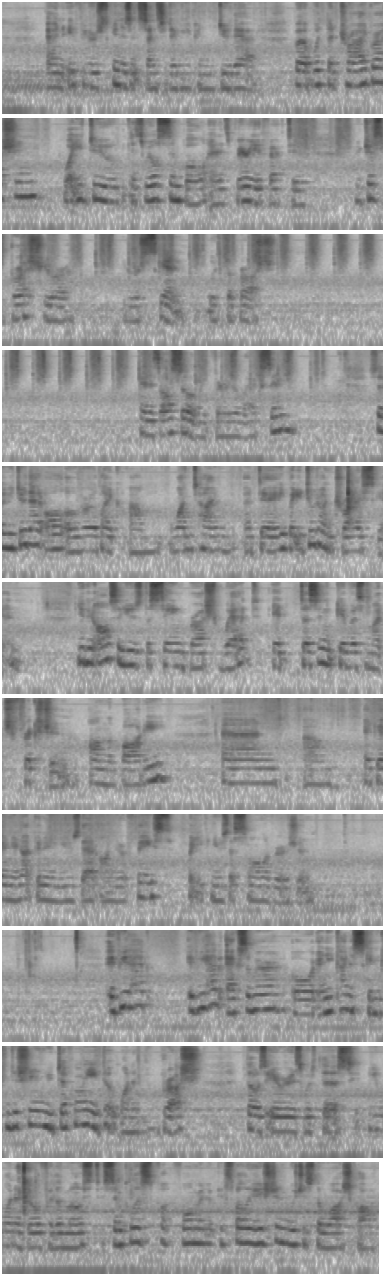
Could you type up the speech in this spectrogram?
and if your skin isn't sensitive, you can do that. But with the dry brushing, what you do is real simple and it's very effective. You just brush your your skin with the brush. And it's also like very relaxing. So you do that all over like um, one time a day, but you do it on dry skin. You can also use the same brush wet. It doesn't give as much friction on the body. And um, again, you're not going to use that on your face, but you can use a smaller version. If you have if you have eczema or any kind of skin condition, you definitely don't want to brush those areas with this. You want to go for the most simplest form of exfoliation, which is the washcloth.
